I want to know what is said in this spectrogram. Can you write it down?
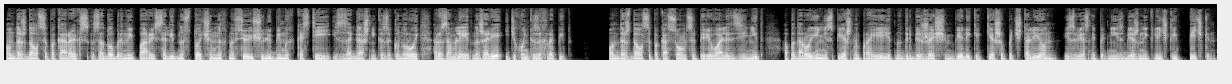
Он дождался, пока Рекс, задобренный парой солидно сточенных, но все еще любимых костей из загашника за конурой, разомлеет на жаре и тихонько захрапит. Он дождался, пока солнце перевалит зенит, а по дороге неспешно проедет на дребезжащем велике Кеша-почтальон, известный под неизбежной кличкой Печкин.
